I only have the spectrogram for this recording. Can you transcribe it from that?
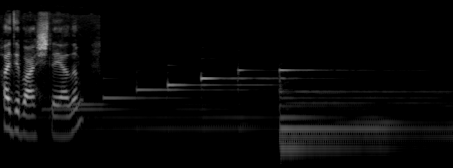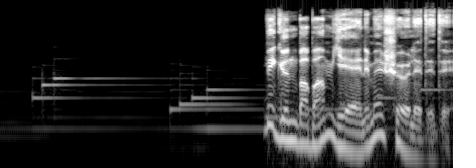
hadi başlayalım. Bir gün babam yeğenime şöyle dedi.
